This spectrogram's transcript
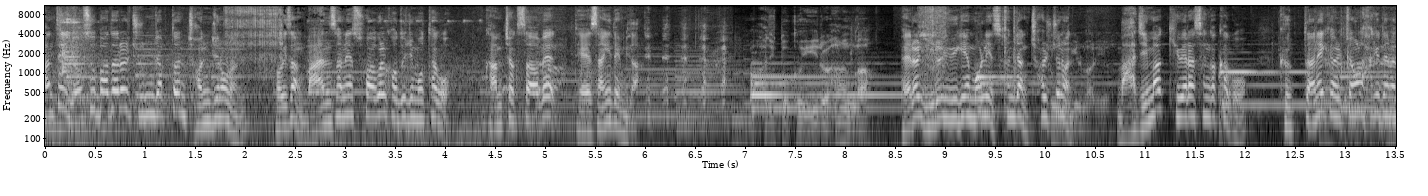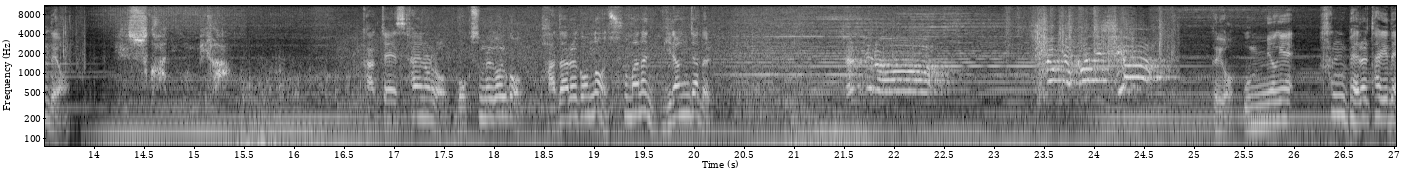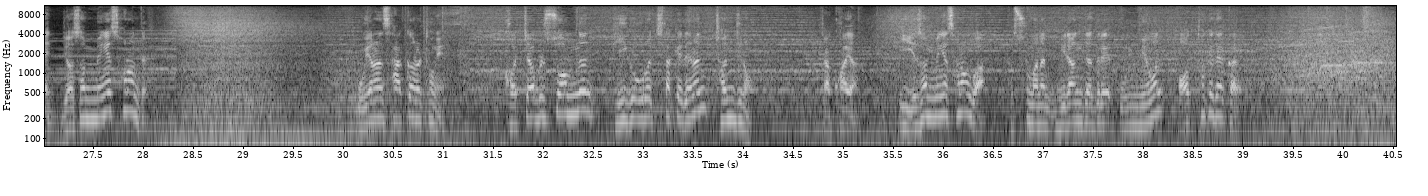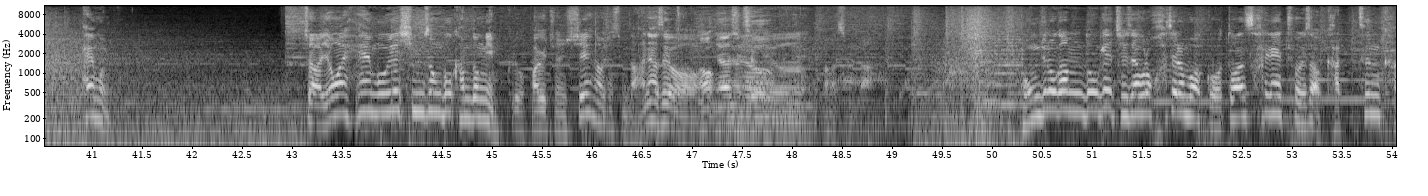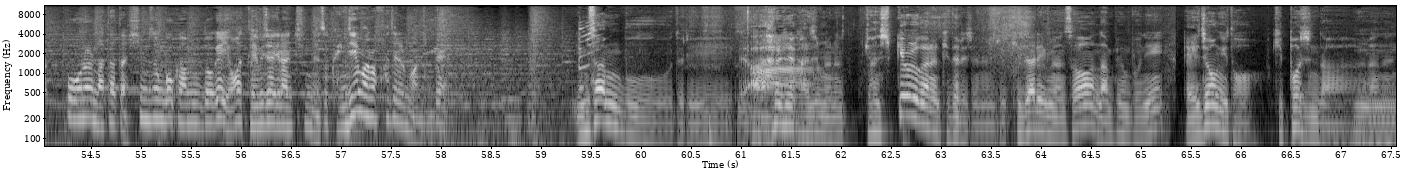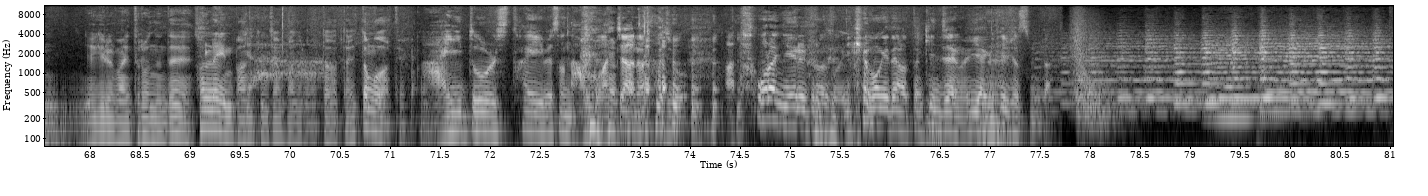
한때 여수바다를 주름잡던 전진호는 더 이상 만선의 수확을 거두지 못하고 감척 사업의 대상이 됩니다. 아직도 그 일을 하는가? 배를 이를 위기에 몰린 선장 철주는 마지막 기회라 생각하고 극단의 결정을 하게 되는데요. 수가 아니고 미라. 각자의 사연으로 목숨을 걸고 바다를 건너온 수많은 밀항자들. 그리고 운명의 한 배를 타게 된 여섯 명의 선원들. 우연한 사건을 통해 걷잡을 수 없는 비극으로 치닫게 되는 전진호. 자, 과연 이 여섯 명의 선원과 그 수많은 밀항자들의 운명은 어떻게 될까요? 해무입니다. 자, 영화 해무의 심성보 감독님 그리고 박유천 씨 나오셨습니다. 안녕하세요. 안녕하세요. 반갑습니다. 봉준호 감독의 제작으로 화제를 모았고 또한 살인의 추억에서 같은 각본을 맡았던 심성보 감독의 영화 데뷔작이라는 측면에서 굉장히 많은 화제를 모았는데 임산부들이 아이를 가지면 한 10개월간을 기다리잖아요. 이제 기다리면서 남편분이 애정이 더 깊어진다라는 얘기를 많이 들었는데 설레임 반 긴장 반으로 왔다 갔다 했던 것 같아요. 아이돌 스타일에서 나올 것 같지 않은 아주 아, 탁월한 예를 들어서 이 개봉에 대한 어떤 긴장을 이야기해 주셨습니다.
